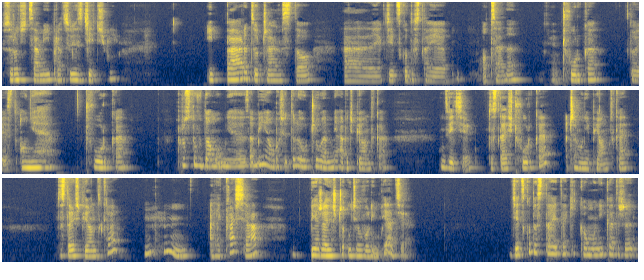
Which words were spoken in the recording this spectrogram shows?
z rodzicami i pracuję z dziećmi. I bardzo często, e, jak dziecko dostaje ocenę, czwórkę, to jest o nie, czwórka. Po prostu w domu mnie zabiją, bo się tyle uczyłem, miała być piątka. Więc wiecie, dostałeś czwórkę, a czemu nie piątkę? Dostałeś piątkę? Mhm. Ale Kasia bierze jeszcze udział w olimpiadzie. Dziecko dostaje taki komunikat, że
